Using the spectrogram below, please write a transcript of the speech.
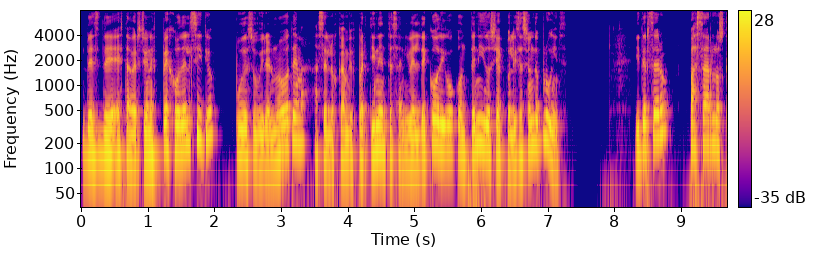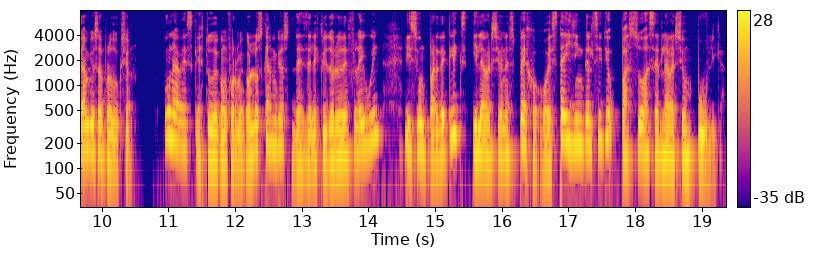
Desde esta versión espejo del sitio, pude subir el nuevo tema, hacer los cambios pertinentes a nivel de código, contenidos y actualización de plugins. Y tercero, pasar los cambios a producción. Una vez que estuve conforme con los cambios, desde el escritorio de Flywheel hice un par de clics y la versión espejo o staging del sitio pasó a ser la versión pública.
